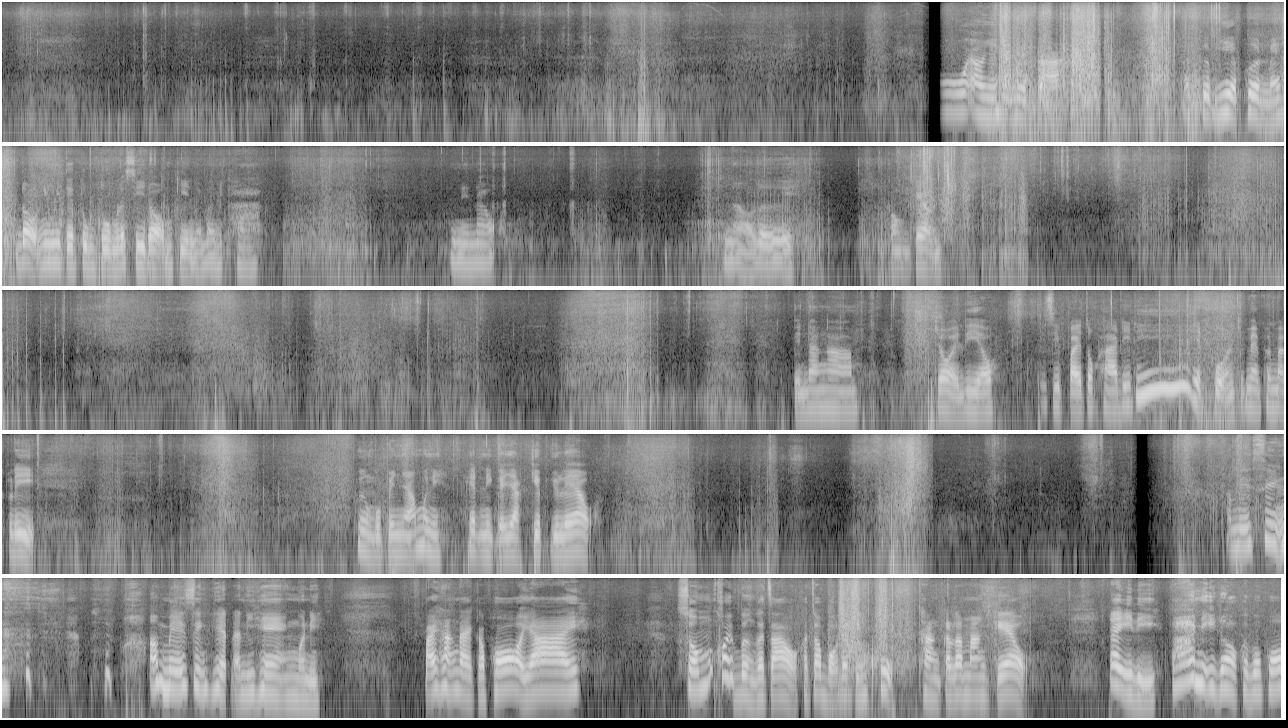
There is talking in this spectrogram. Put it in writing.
ยเอายังเห็นเมตตาเกือบเหยียบเพื่อนไหม ดอกนี่มีแต่ตุ่มๆ และสีดอกเมื่อกี้นี่เบางค่ะอันนี้เน่า เน่าเลยกองแก้วนี่เป็นนางงามจ่อยเลียวที่สิไปต้องหาดีๆเห็ดปวกจะแม่นเพิ่นมักลีเพิ่ง บ่เป็นยังมื้อนี้เห็ดนี่ก็อยากเก็บอยู่แล้ว Amazing Amazing เห็ดอันนี้แหงมื้อนี้ไปทางใดกับพ่อยาย สมข่อยเบิ่งกับเจ้าเขาเจ้าบอกได้เป็นคู่ทางกะละมังแก้ว ได้อีหลีป้านี่อีกดอกข่อยบ่พ่อ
